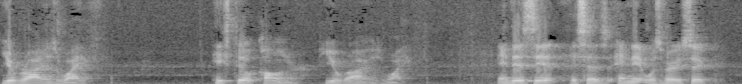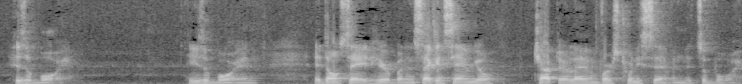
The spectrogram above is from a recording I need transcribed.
Uriah's wife. He's still calling her Uriah's wife. And this it, it says, and it was very sick, is a boy. He's a boy. And it don't say it here, but in 2 Samuel chapter 11, verse 27, it's a boy.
